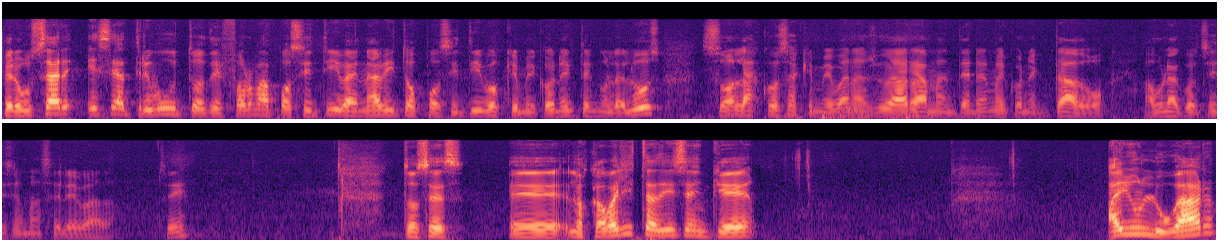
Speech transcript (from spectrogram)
pero usar ese atributo de forma positiva en hábitos positivos que me conecten con la luz son las cosas que me van a ayudar a mantenerme conectado a una conciencia más elevada. ¿sí? Entonces, eh, los cabalistas dicen que hay un lugar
